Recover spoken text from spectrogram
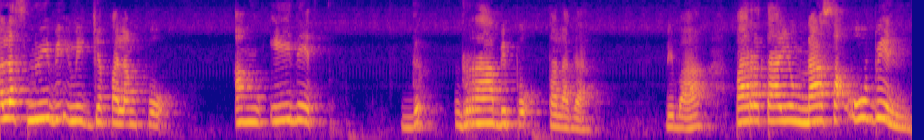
Alas 9.30 pa lang po. Ang init. G- grabe po talaga. 'Di ba? Para tayong nasa ubin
